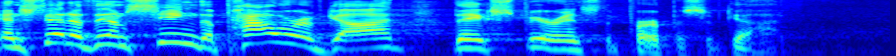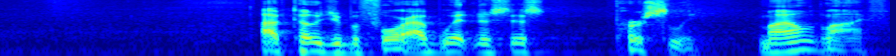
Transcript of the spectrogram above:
Instead of them seeing the power of God, they experienced the purpose of God. I've told you before, I've witnessed this personally, my own life.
